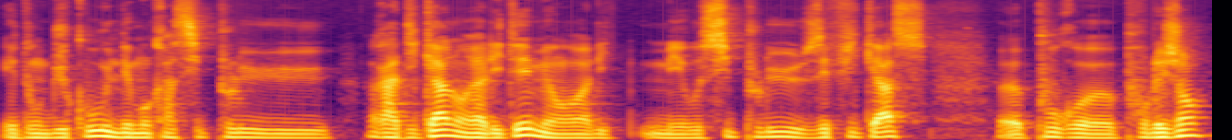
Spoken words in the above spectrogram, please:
Et donc du coup, une démocratie plus radicale en réalité, mais, mais aussi plus efficace pour, pour les gens.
